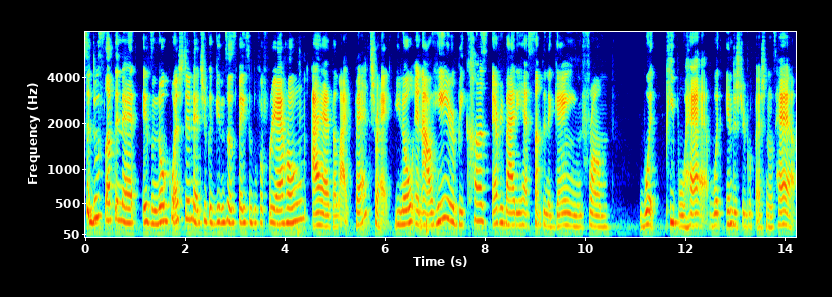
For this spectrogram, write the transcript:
to do something that is no question that you could get into a space and do for free at home, I had to like backtrack, you know. And out here, because everybody has something to gain from what people have, what industry professionals have.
